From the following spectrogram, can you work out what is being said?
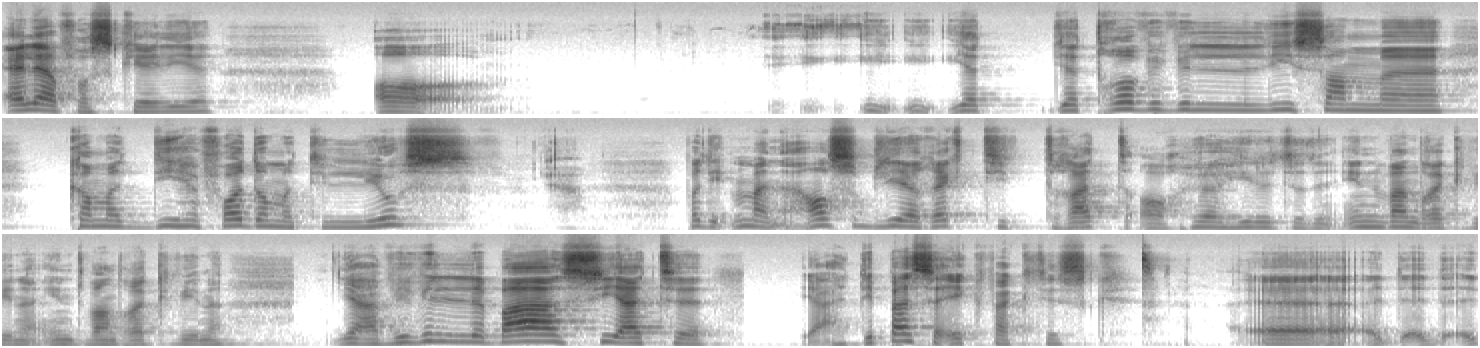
Alle er forskellige. Og jeg, jeg tror, vi vil ligesom uh, komme de her fordomme til livs. Ja. Fordi man også bliver rigtig træt og hører hele tiden indvandrerkvinder, indvandrerkvinder. Ja, vi vil bare sige, at uh, ja, det passer ikke faktisk. Uh, de,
